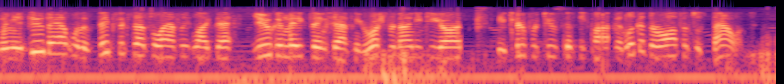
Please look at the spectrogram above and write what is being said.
When you do that with a big successful athlete like that, you can make things happen. He rushed for 92 yards. He threw for 255. And look at their offense was balanced.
